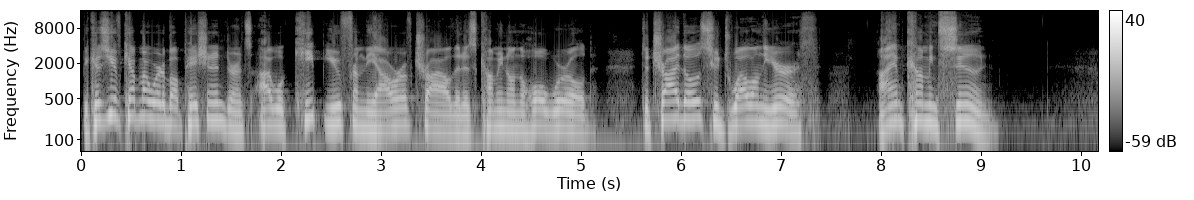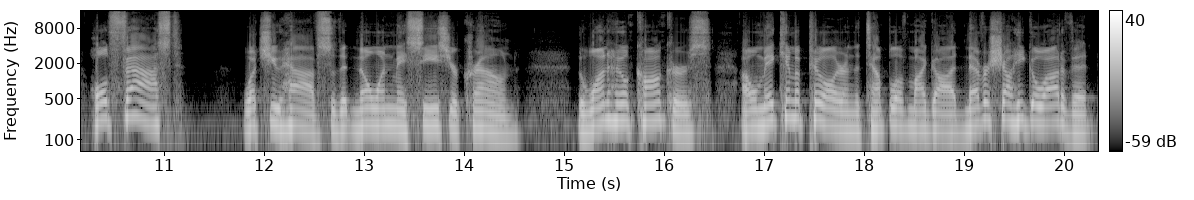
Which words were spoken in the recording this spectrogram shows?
Because you have kept my word about patient endurance, I will keep you from the hour of trial that is coming on the whole world, to try those who dwell on the earth. I am coming soon. Hold fast what you have, so that no one may seize your crown. The one who conquers, I will make him a pillar in the temple of my God. Never shall he go out of it.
